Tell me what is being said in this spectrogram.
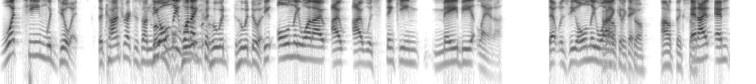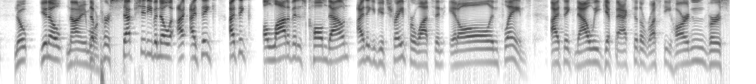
what team would do it? The contract is unmovable. The only Who one I could who would who would do it? The only one I I, I was thinking maybe Atlanta. That was the only one I I, don't could think, so. I don't think so. And I and nope. you know Not anymore. The perception, even though I, I think I think a lot of it has calmed down. I think if you trade for Watson, it all inflames. I think now we get back to the Rusty Hardin versus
